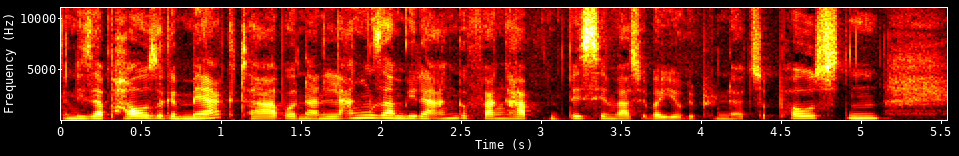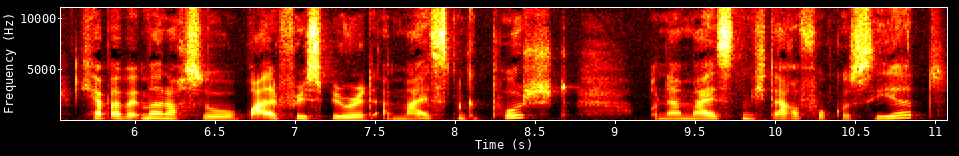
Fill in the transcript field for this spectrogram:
in dieser Pause gemerkt habe und dann langsam wieder angefangen habe, ein bisschen was über Yogipreneur zu posten. Ich habe aber immer noch so Wild Free Spirit am meisten gepusht und am meisten mich darauf fokussiert.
